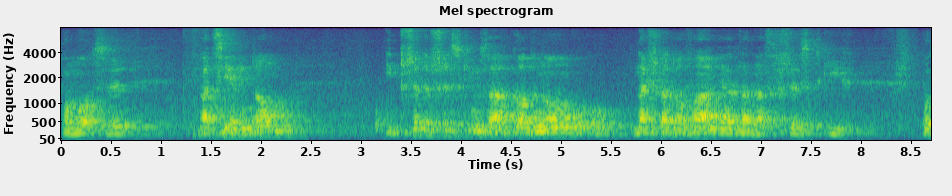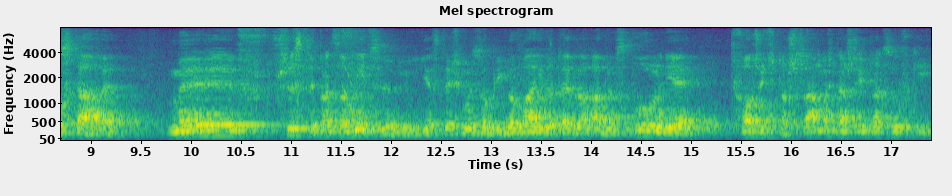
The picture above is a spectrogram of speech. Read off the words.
pomocy pacjentom i przede wszystkim za godną naśladowania dla nas wszystkich postawę. My wszyscy pracownicy jesteśmy zobligowani do tego, aby wspólnie tworzyć tożsamość naszej placówki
